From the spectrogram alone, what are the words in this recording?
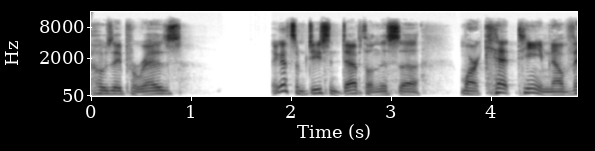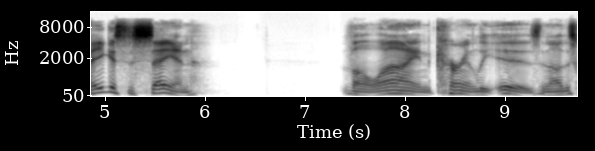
Jose Perez. They got some decent depth on this uh, Marquette team. Now Vegas is saying the line currently is now this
